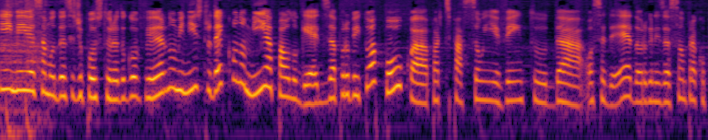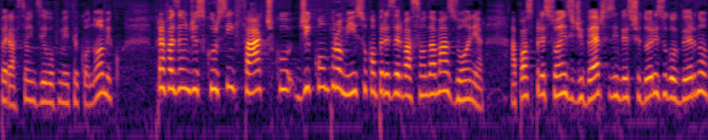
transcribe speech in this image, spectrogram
E em meio a essa mudança de postura do governo, o ministro da Economia, Paulo Guedes, aproveitou há pouco a participação em evento da OCDE, da Organização para a Cooperação e Desenvolvimento Econômico, para fazer um discurso enfático de compromisso com a preservação da Amazônia. Após pressões de diversos investidores, o governo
